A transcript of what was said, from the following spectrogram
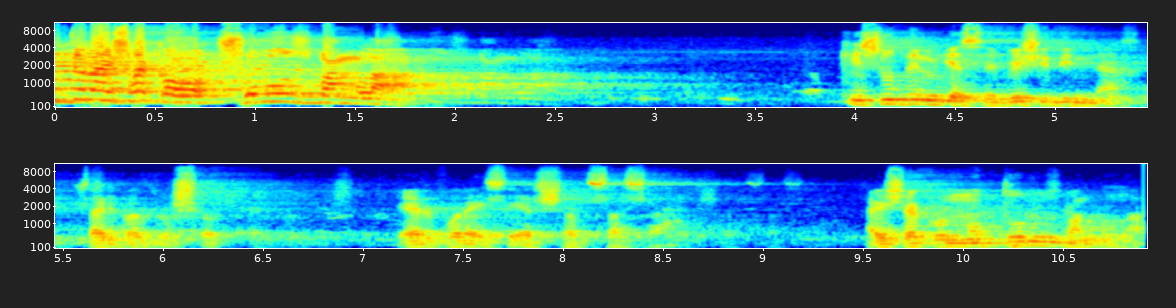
একজন আইসা ক সবুজ বাংলা। কিছুদিন গেছে, বেশি দিন না, চার পাঁচ বছর। এরপর আইসে এরশাদ চাষা আইসা কো নতুন বাংলা।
